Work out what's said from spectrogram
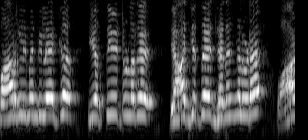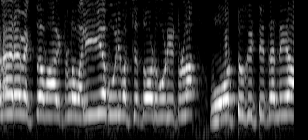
പാർലമെന്റിലേക്ക് എത്തിയിട്ടുള്ളത്. രാജ്യത്തെ ജനങ്ങളുടെ വളരെ വ്യക്തമായിട്ടുള്ള വലിയ ഭൂരിപക്ഷത്തോട് കൂടിയിട്ടുള്ള വോട്ട് കിട്ടി തന്നെയാ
